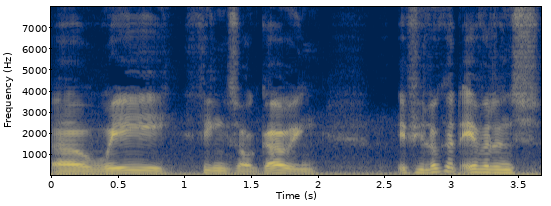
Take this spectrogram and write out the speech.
uh, where things are going. If you look at evidence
